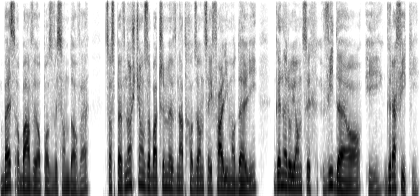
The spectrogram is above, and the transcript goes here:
bez obawy o pozwy sądowe, co z pewnością zobaczymy w nadchodzącej fali modeli generujących wideo i grafiki.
